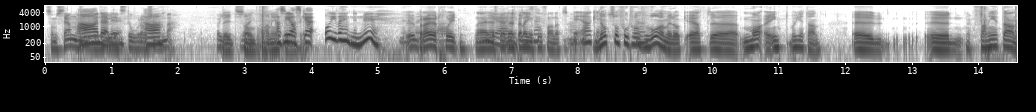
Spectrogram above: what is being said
som sen har Ja, blivit väldigt det. stora och Ja. kända. Oj, Lite som han heter. Alltså jag ska, oj vad händer nu? Du bröt skiten. Nej den Ja, spelar, det den spelar in fortfarande. Spe- okej. Något som fortfarande Ja. förvånar mig dock är att, uh, Mar- inte, vad heter han? Uh, uh, fan heter han?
